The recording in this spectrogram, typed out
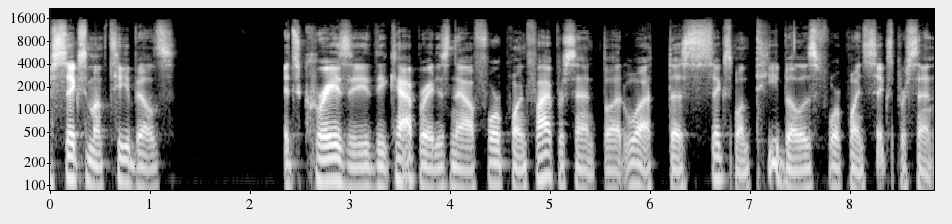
six month T bills. It's crazy. The cap rate is now 4.5%, but what? The six month T bill is 4.6%.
